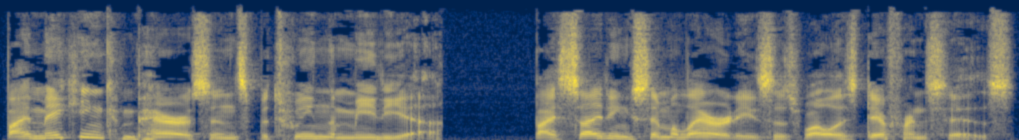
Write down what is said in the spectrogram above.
By making comparisons between the media, by citing similarities as well as differences,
